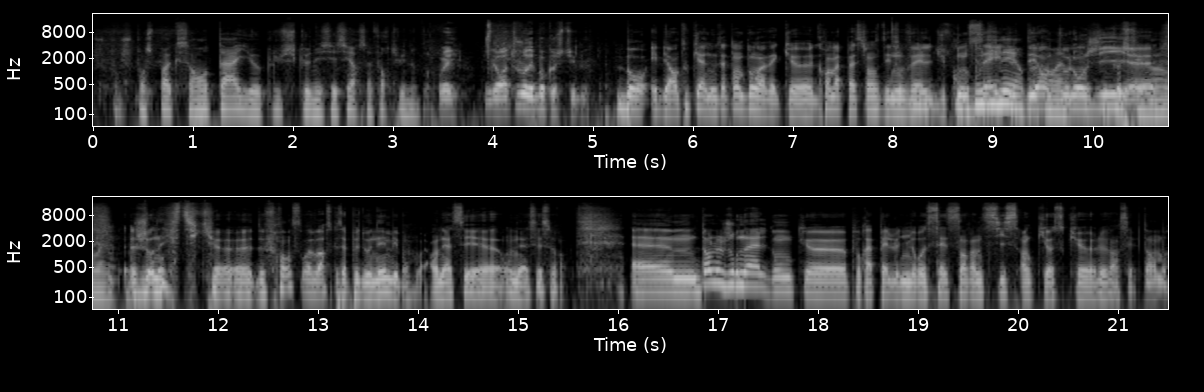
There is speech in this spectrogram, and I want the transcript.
je pense- je pense pas que ça entaille plus que nécessaire sa fortune. Oui, il aura toujours des beaux costumes. Bon, et bien en tout cas, nous attendons avec euh, grande impatience des nouvelles du Conseil de déontologie costumes, euh, hein, ouais. journalistique euh, de France. On va voir ce que ça peut donner, mais bon, voilà, on est assez, euh, on est assez serein. Euh, dans le journal, donc, euh, pour rappel, le numéro 1626 en kiosque euh, le 20 septembre,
